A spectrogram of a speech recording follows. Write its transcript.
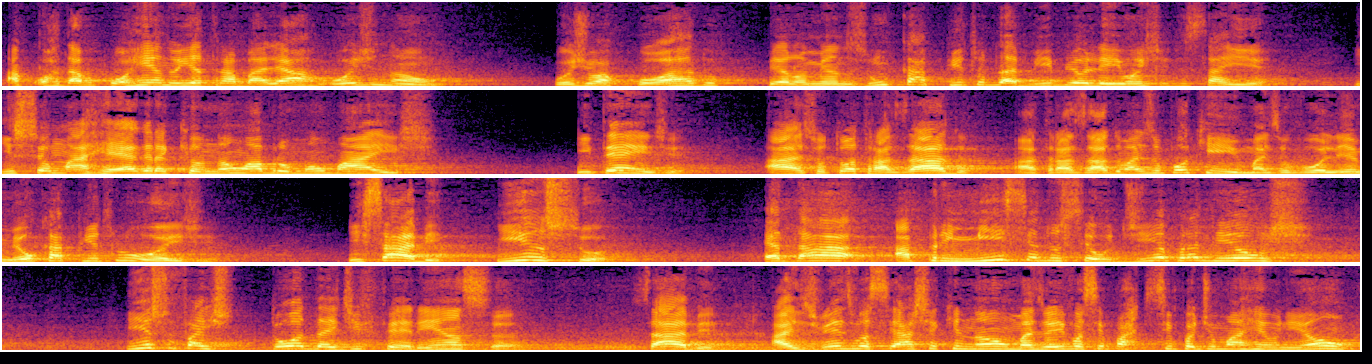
Acordava correndo, ia trabalhar. Hoje não. Hoje eu acordo, pelo menos um capítulo da Bíblia eu leio antes de sair. Isso é uma regra que eu não abro mão mais. Entende? Ah, se eu estou atrasado, atrasado mais um pouquinho, mas eu vou ler meu capítulo hoje. E sabe, isso é dar a primícia do seu dia para Deus. Isso faz toda a diferença. sabe? Às vezes você acha que não, mas aí você participa de uma reunião,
